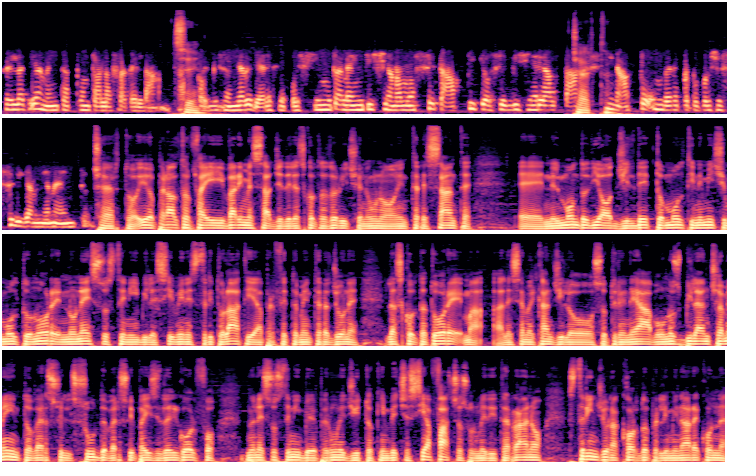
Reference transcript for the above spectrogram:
relativamente appunto alla fratellanza. Sì. Poi bisogna vedere se questi mutamenti siano mosse tattiche o se vi sia in realtà certo. in atto un vero e proprio processo di cambiamento. Certo, io peraltro fai vari messaggi degli ascoltatori, ce n'è uno interessante eh, nel mondo di oggi il detto molti nemici, molto onore non è sostenibile, si viene stritolati, ha perfettamente ragione l'ascoltatore, ma Alessia Melcangi lo sottolineava, uno sbilanciamento verso il sud, verso i paesi del Golfo non è sostenibile per un Egitto che invece si affaccia sul Mediterraneo, stringe un accordo preliminare con,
